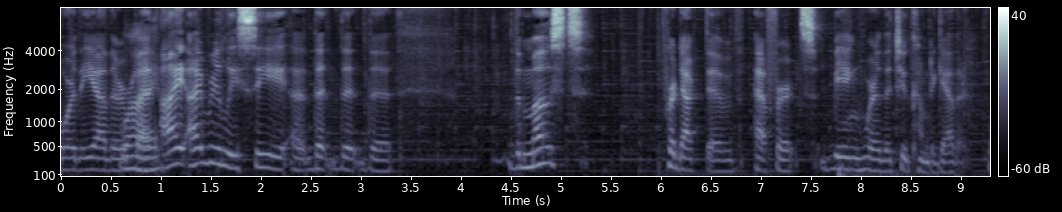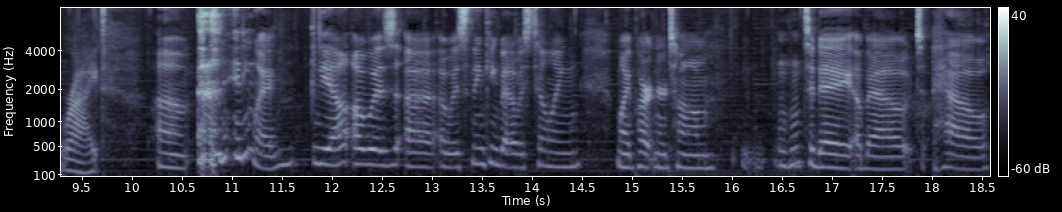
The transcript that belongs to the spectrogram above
or the other, Right. but I I really see uh, that the the the most productive efforts being where the two come together. Right. Um, anyway, yeah, I was uh, I was thinking about I was telling my partner Tom today about how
